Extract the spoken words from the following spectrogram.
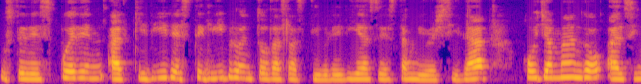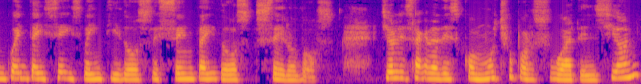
Ustedes pueden adquirir este libro en todas las librerías de esta universidad o llamando al 5622-6202. Yo les agradezco mucho por su atención.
